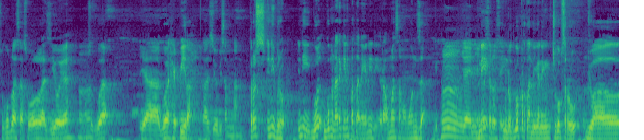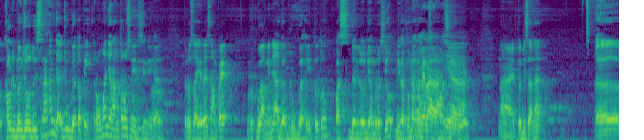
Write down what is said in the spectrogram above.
cukuplah Sassuolo Lazio ya. Maksud gue ya gue happy lah Lazio bisa menang. Terus ini bro, ini gue gue menarik ini pertandingan ini Roma sama Monza gitu. Hmm, ya ini, Ini juga seru sih. menurut gue pertandingan yang cukup seru. Jual kalau dibilang jual beli serangan nggak juga, tapi Roma nyerang terus nih di sini kan. Terus akhirnya sampai menurut gue anginnya agak berubah itu tuh pas Danilo D'Ambrosio di kartu merah, merah, sama wasit. iya. Nah itu di sana eh,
